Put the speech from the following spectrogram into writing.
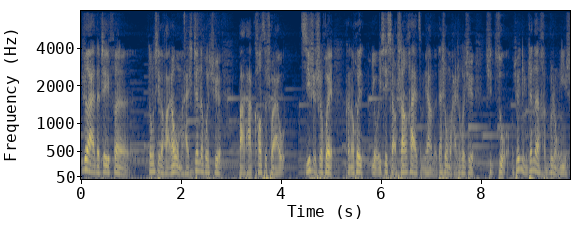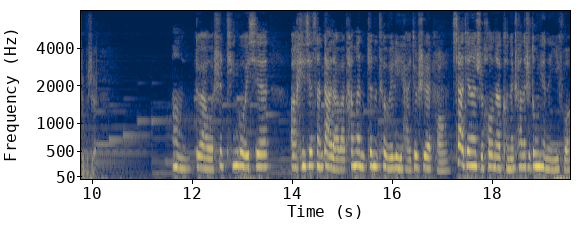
热爱的这一份东西的话，然后我们还是真的会去把它 cos 出来。即使是会可能会有一些小伤害怎么样的，但是我们还是会去去做。我觉得你们真的很不容易，是不是？嗯，对啊，我是听过一些啊一些算大大吧，他们真的特别厉害。就是夏天的时候呢，可能穿的是冬天的衣服；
